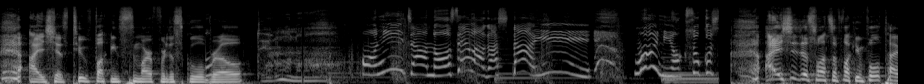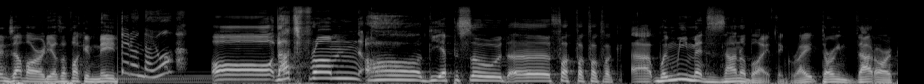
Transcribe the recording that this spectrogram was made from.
Aisha's too fucking smart for the school, bro. Aisha just wants a fucking full-time job already as a fucking maid. Oh, that's from oh the episode uh fuck fuck fuck fuck uh, when we met Zanoba, I think right during that arc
